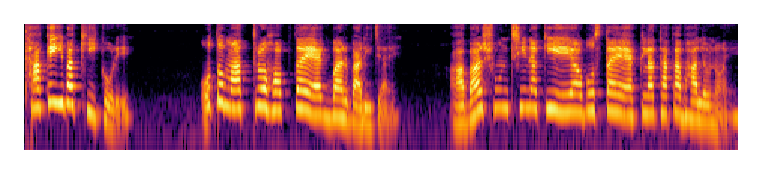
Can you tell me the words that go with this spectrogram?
থাকেই বা কি করে? ও তো মাত্র হপ্তায় একবার বাড়ি যায়। আবার শুনছি নাকি এ অবস্থায় একলা থাকা ভালো নয়।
